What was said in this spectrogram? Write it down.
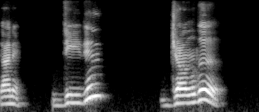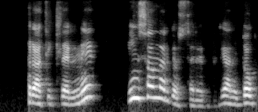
Yani dinin canlı pratiklerini insanlar gösterebilir. Yani dok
